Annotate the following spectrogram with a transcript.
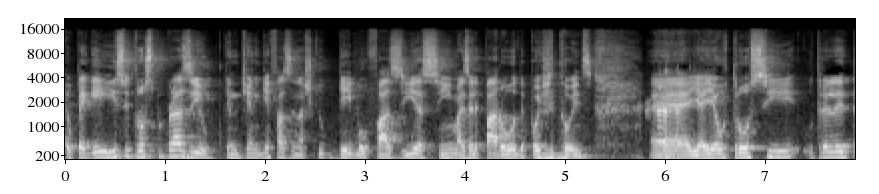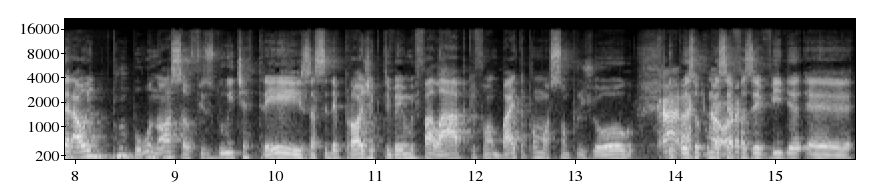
eu peguei isso e trouxe pro Brasil, porque não tinha ninguém fazendo. Acho que o Gable fazia assim, mas ele parou depois de dois. É, e aí eu trouxe o trailer literal e bombou. Nossa, eu fiz do Witcher 3, a CD Projekt veio me falar, porque foi uma baita promoção pro jogo. Caraca, Depois eu comecei a fazer vídeo. É,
